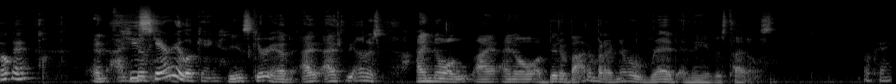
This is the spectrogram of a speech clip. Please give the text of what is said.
Okay. And I He's scary looking. he is scary. I I have to be honest. I know a, I, I know a bit about him, but I've never read any of his titles. Okay.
